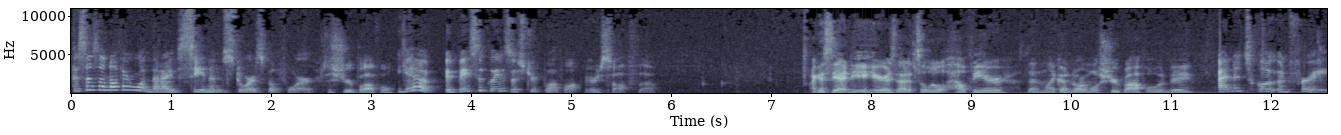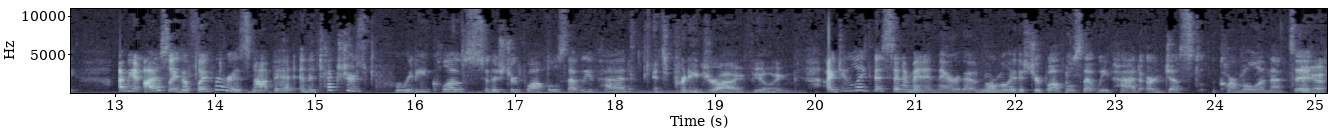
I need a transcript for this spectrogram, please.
This is another one that I've seen in stores before. It's a stroop waffle. Yeah, it basically is a stroopwafel. Very soft though. I guess the idea here is that it's a little healthier than like a normal stroopwafel would be. And it's gluten free. I mean, honestly, the flavor is not bad and the texture is pretty close to the Stroop waffles that we've had. It's pretty dry feeling. I do like the cinnamon in there though. Normally the Stroop waffles that we've had are just caramel and that's it. Yeah.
